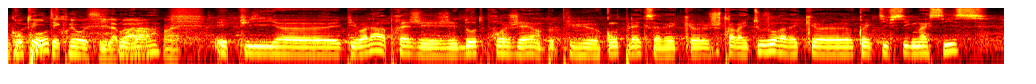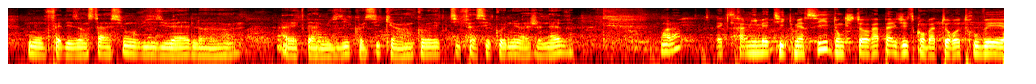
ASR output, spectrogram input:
Gros pays techno aussi là-bas. Voilà. Et, puis, et puis voilà, après après, j'ai d'autres projets un peu plus euh, complexes. Avec, euh, je travaille toujours avec le euh, collectif Sigma 6, où on fait des installations visuelles avec la musique aussi, qui est un collectif assez connu à Genève. Voilà. Extra mimétique, merci. Donc je te rappelle juste qu'on va te retrouver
